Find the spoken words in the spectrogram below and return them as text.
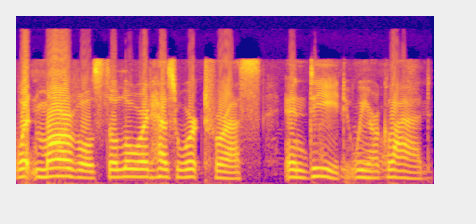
What marvels the Lord has worked for us! Indeed, we are glad.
